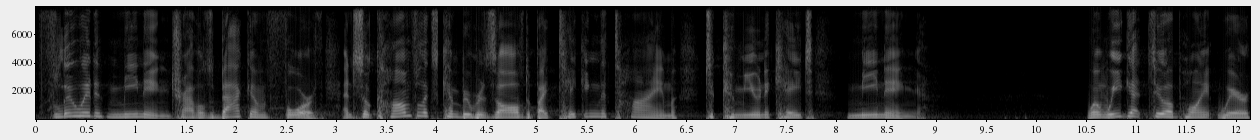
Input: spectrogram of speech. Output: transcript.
fluid meaning travels back and forth. And so conflicts can be resolved by taking the time to communicate meaning. When we get to a point where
